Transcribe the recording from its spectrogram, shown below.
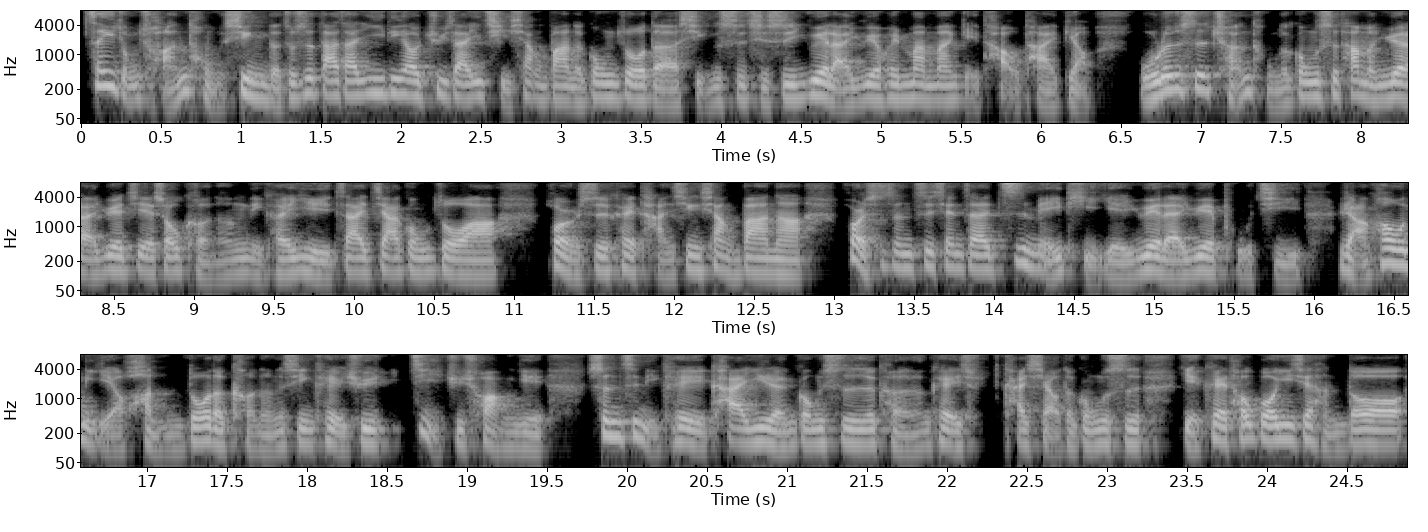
这一种传统性的，就是大家一定要聚在一起上班的工作的形式，其实越来越会慢慢给淘汰掉。无论是传统的公司，他们越来越接受，可能你可以在家工作啊，或者是可以弹性上班啊，或者是甚至现在自媒体也越来越普及，然后你有很多的可能性可以去自己去创业，甚至你可以开一人公司，可能可以开小的公司，也可以透过一些很多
